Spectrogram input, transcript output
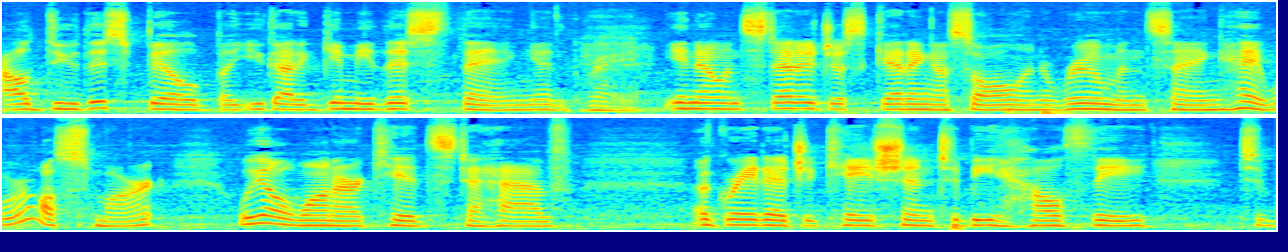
I'll do this bill, but you got to give me this thing. And, Right. you know, instead of just getting us all in a room and saying, hey, we're all smart. We all want our kids to have a great education, to be healthy, to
